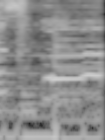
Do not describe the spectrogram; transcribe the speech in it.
for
